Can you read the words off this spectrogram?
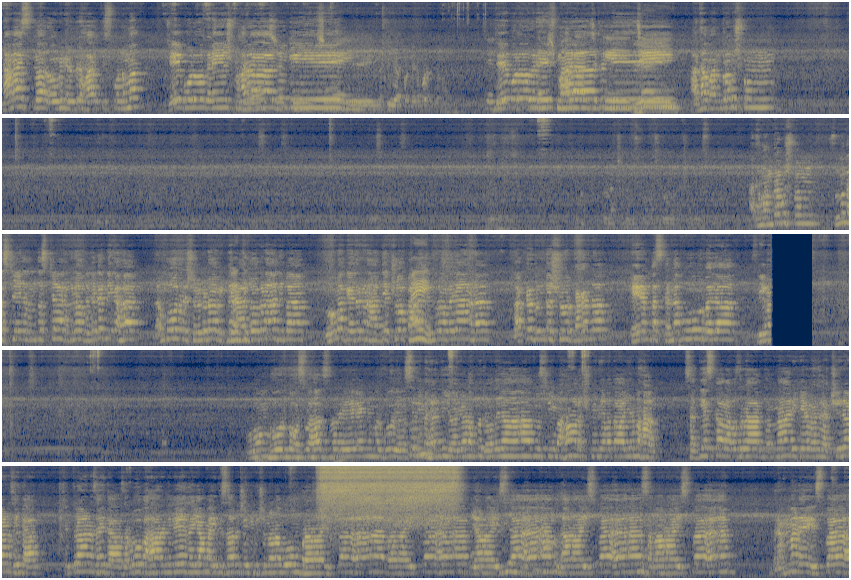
నమస్కారోమి నిరుద్ర హారతి తీసుకున్నమ్మా జై బోలో గణేష్ మహారాజు కి గట్టిగా చెప్పండి, వినపడుతుందా? జై బోలో గణేష్ మహారాజ్కి జై అథ మంత్రపుష్పం అథ మంత్రపుష్పం సుమగశ్చేకదంతశ్చ కపిలో గజకర్ణికః లంబోదర శృగడో విఘ్నరాజోగణాధిప రోమకేంద్రగణాధ్యక్షో పారేంద్రో గజానన వక్రతుండశూర్ ప్రకర్ణ హేరంబ స్కన్నపూర్వజ శ్రీమ ఓం భూర్భువస్వః స్వరేణ్యమర్గో దేవస్య ధీమహి యోజన ప్రచోదయాతు శ్రీ మహాలక్ష్మీ దేవతాయ నమః. సద్యస్కాల అవసరార్థం అక్షీరాణ సహిత చిత్రాణ సహిత సర్వోపహార నివేదయామ ఐదు సార్లు చేతిపుచ్చున్న ఓం ప్రాణాయ స్వాహ ప్రాణాయ స్వాహ వ్యాణాయ స్వాహ ఉదానాయ స్వాహ సమానాయ స్వాహ బ్రహ్మణే స్వాహ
